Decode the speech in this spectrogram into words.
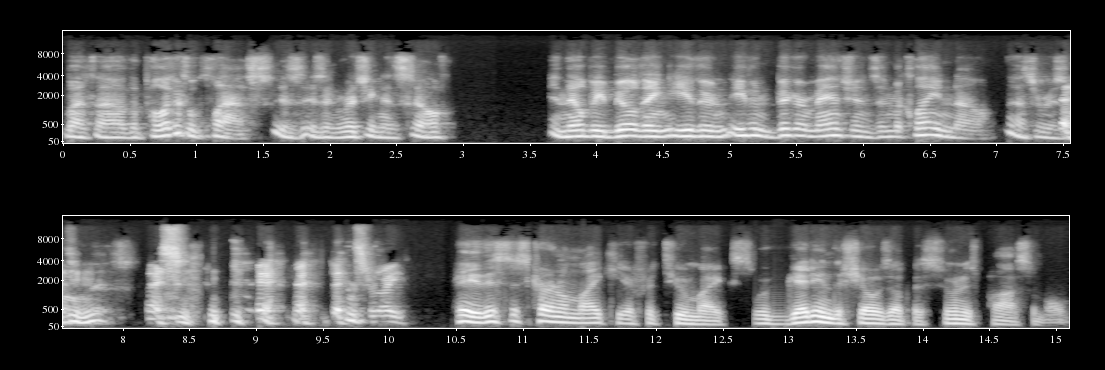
but uh, the political class is, is enriching itself. And they'll be building either even bigger mansions in McLean now as a result of this. That's, that's right. Hey, this is Colonel Mike here for Two Mikes. We're getting the shows up as soon as possible.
